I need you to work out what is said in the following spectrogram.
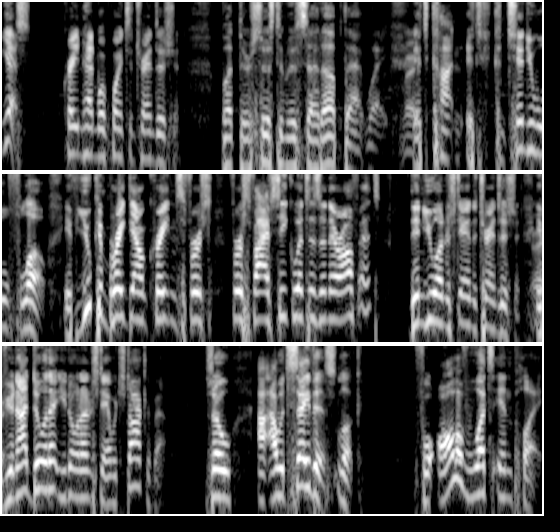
yes, Creighton had more points in transition, but their system is set up that way. Right. It's con- it's continual flow. If you can break down Creighton's first first five sequences in their offense, then you understand the transition. If you're not doing that, you don't understand what you're talking about. So I, I would say this: look, for all of what's in play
